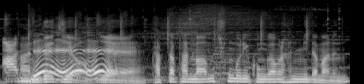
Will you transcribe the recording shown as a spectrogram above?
안, 안 돼. 되지요. 예. 답답한 마음 충분히 공감을 합니다만은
